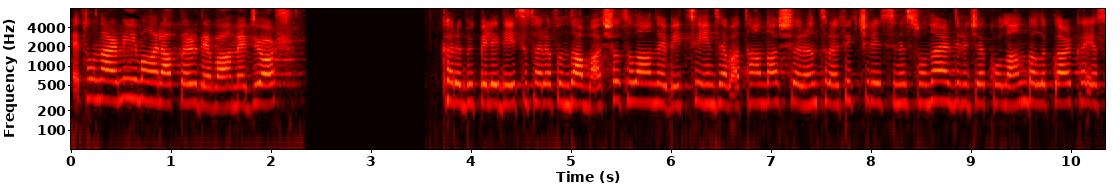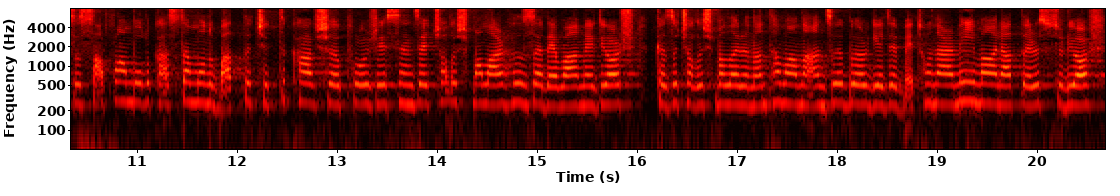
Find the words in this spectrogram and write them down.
betonarme imalatları devam ediyor. Karabük Belediyesi tarafından başlatılan ve bittiğinde vatandaşların trafik çilesini sona erdirecek olan Balıklar Kayası Safranbolu Kastamonu Battı Çıktı Kavşağı projesinde çalışmalar hızla devam ediyor. Kazı çalışmalarının tamamlandığı bölgede betonarme imalatları sürüyor.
